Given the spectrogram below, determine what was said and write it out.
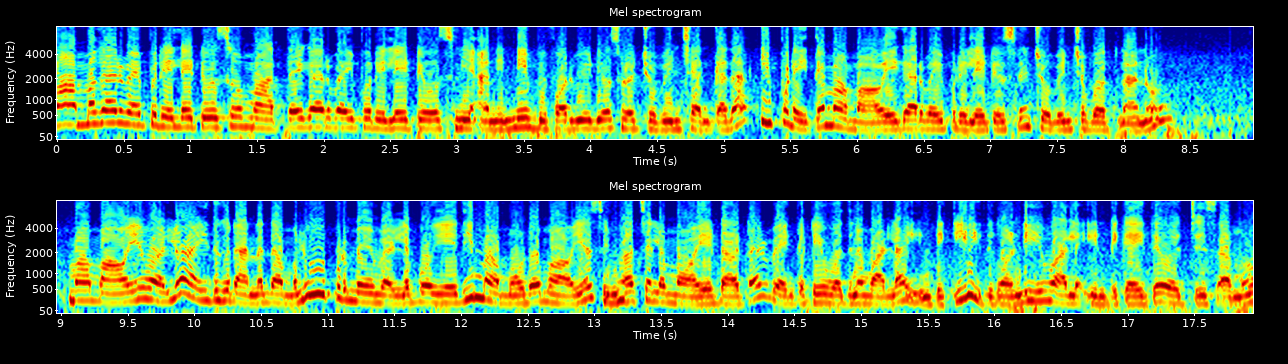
మా అమ్మగారి వైపు రిలేటివ్స్ మా అత్తయ్య గారి వైపు రిలేటివ్స్ని అన్ని బిఫోర్ వీడియోస్లో చూపించాను కదా. ఇప్పుడైతే మా మావయ్య గారి వైపు రిలేటివ్స్ని చూపించబోతున్నాను. మా మావయ్య వాళ్ళు ఐదుగురు అన్నదమ్ములు. ఇప్పుడు మేము వెళ్ళబోయేది మా మూడో మావయ్య సింహాచలం మావయ్య డాటర్ వెంకటే వదిన వాళ్ళ ఇంటికి. ఇదిగోండి వాళ్ళ ఇంటికి అయితే వచ్చేసాము.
